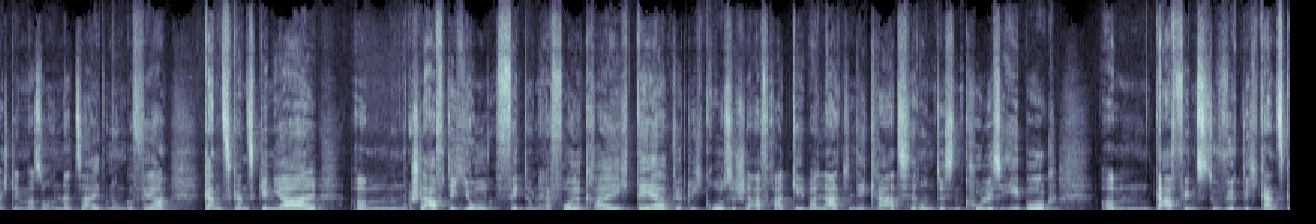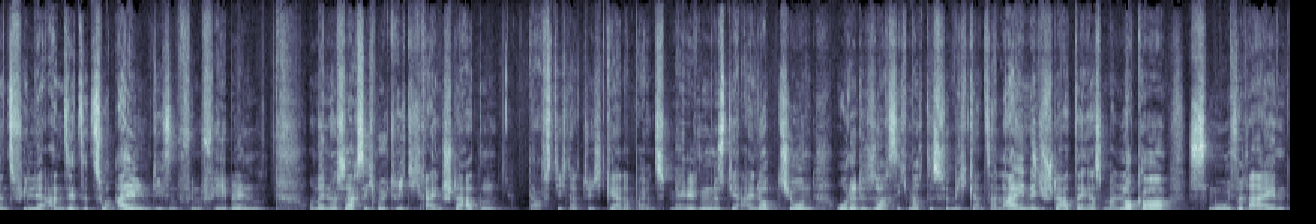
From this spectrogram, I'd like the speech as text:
ich denke mal so 100 Seiten ungefähr. Ganz, ganz genial. Ähm, Schlaf dich jung, fit und erfolgreich. Der wirklich große Schlafratgeber. Lad ihn dir gratis herunter. Ist ein cooles E-Book. Ähm, da findest du wirklich ganz, ganz viele Ansätze zu allen diesen fünf Hebeln. Und wenn du sagst, ich möchte richtig reinstarten, darfst dich natürlich gerne bei uns melden. Das ist die eine Option. Oder du sagst, ich mache das für mich ganz alleine. Ich starte da erstmal locker, smooth rein.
